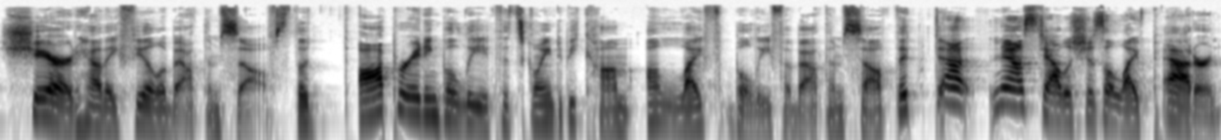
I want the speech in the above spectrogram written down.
shared how they feel about themselves, the operating belief that's going to become a life belief about themselves that now establishes a life pattern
